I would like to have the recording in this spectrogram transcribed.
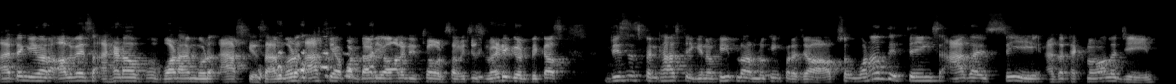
I think you are always ahead of what I'm going to ask you. So I'm going to ask you about that you already told. So which is very good because this is fantastic. You know, people are looking for a job. So one of the things as I see as a technology,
